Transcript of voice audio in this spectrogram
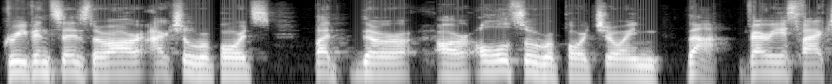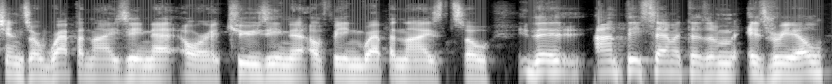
grievances, there are actual reports, but there are also reports showing that various factions are weaponizing it or accusing it of being weaponized. So the anti Semitism is real.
